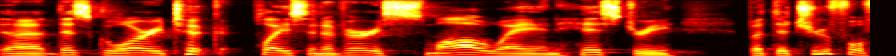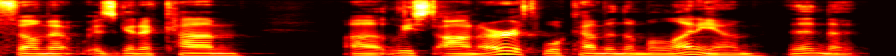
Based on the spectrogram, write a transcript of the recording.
uh, this glory took place in a very small way in history, but the true fulfillment is going to come, uh, at least on earth, will come in the millennium. Then the,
